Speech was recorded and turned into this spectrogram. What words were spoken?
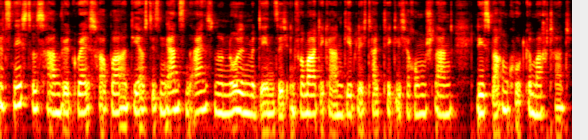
Als nächstes haben wir Grace Hopper, die aus diesen ganzen Einsen und Nullen, mit denen sich Informatiker angeblich tagtäglich herumschlagen, lesbaren Code gemacht hat.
